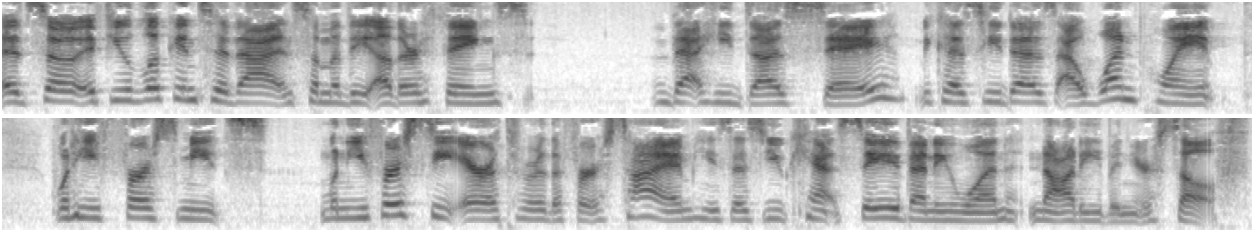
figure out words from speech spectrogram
And so, if you look into that and some of the other things that he does say, because he does at one point when he first meets, when you first see Aerith for the first time, he says, "You can't save anyone, not even yourself."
